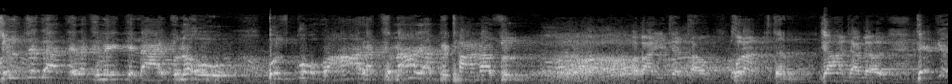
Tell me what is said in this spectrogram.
जिस जगह के रखने के लायक न हो, उसको वहाँ रखना या बिठाना जुल्म। अब आइए चलता हूँ, कुरान की तरफ़, जहाँ जहाँ देखिए,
